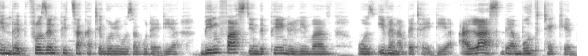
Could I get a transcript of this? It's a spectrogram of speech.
in the frozen pizza category was a good idea. Being fast in the pain relievers was even a better idea. Alas, they are both taken.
